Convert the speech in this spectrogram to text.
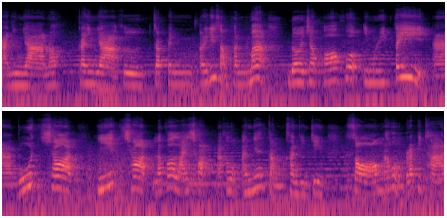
การยิงยาเนาะการยิงยาคือจะเป็นอะไรที่สำคัญมาก โดยเฉพาะพวก immunity อ่า boost shot heat shot แล้วก็ light shot นะครับผมอันเนี้ยสำคัญจริง ๆ 2 นะผมรับพิทาน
